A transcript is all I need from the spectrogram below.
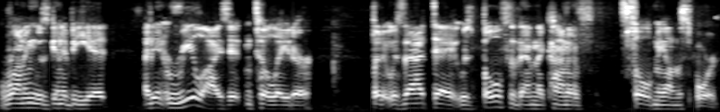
Running was going to be it. I didn't realize it until later, but it was that day. It was both of them that kind of sold me on the sport.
